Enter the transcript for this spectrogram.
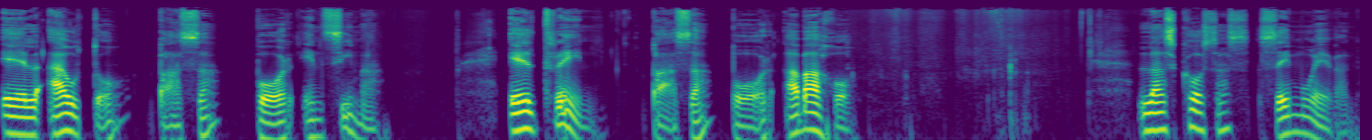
El auto pasa por encima. El tren pasa por abajo. Las cosas se mueven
